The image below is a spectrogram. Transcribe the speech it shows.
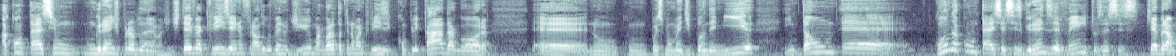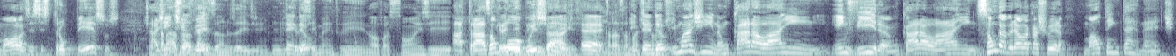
acontece um, um, grande problema. A gente teve a crise aí no final do governo Dilma, agora está tendo uma crise complicada agora é, no, com, com, esse momento de pandemia. Então, é, quando acontecem esses grandes eventos, esses quebra-molas, esses tropeços, Já a gente vê... 10 anos aí de, de, crescimento e inovações e Atrasa um pouco isso aí. É, atrasa bastante. Entendeu? Imagina, um cara lá em, em Vira, um cara lá em São Gabriel da Cachoeira, mal tem internet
